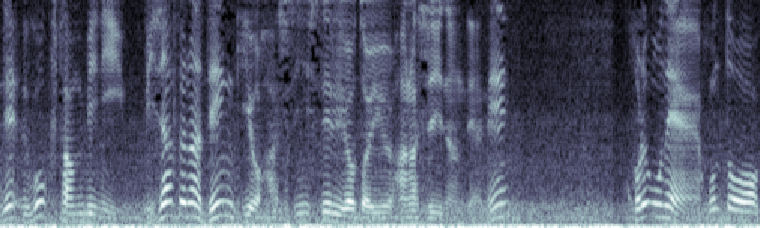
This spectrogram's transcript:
ね、動くたんびに微弱な電気を発信してるよという話なんだよね。これもね、本当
